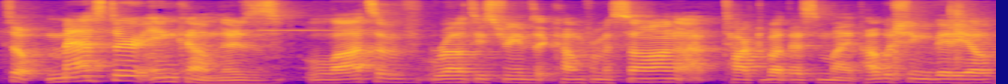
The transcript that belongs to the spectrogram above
So, master income. There's lots of royalty streams that come from a song. I've talked about this in my publishing video.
